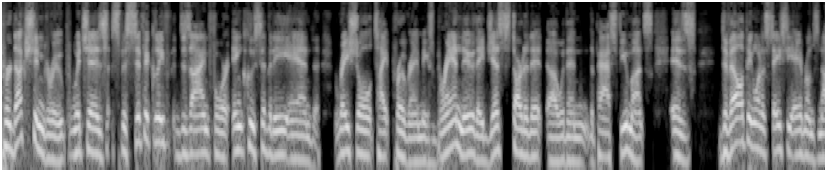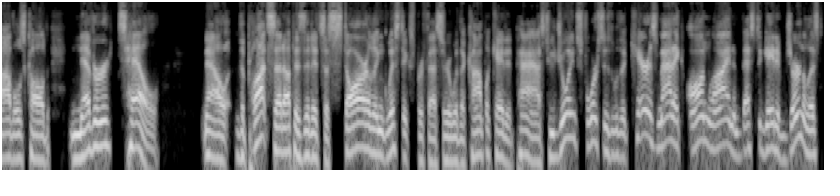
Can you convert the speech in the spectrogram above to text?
production group which is specifically designed for inclusivity and racial type programming. It's brand new. They just started it uh, within the past few months. Is developing one of Stacey Abrams' novels called Never Tell. Now, the plot setup is that it's a star linguistics professor with a complicated past who joins forces with a charismatic online investigative journalist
